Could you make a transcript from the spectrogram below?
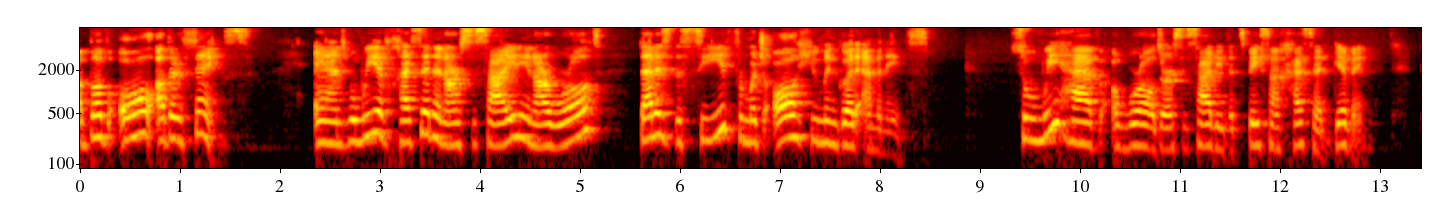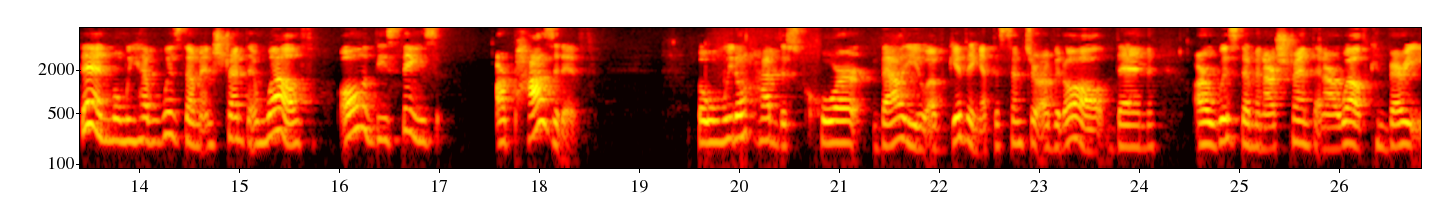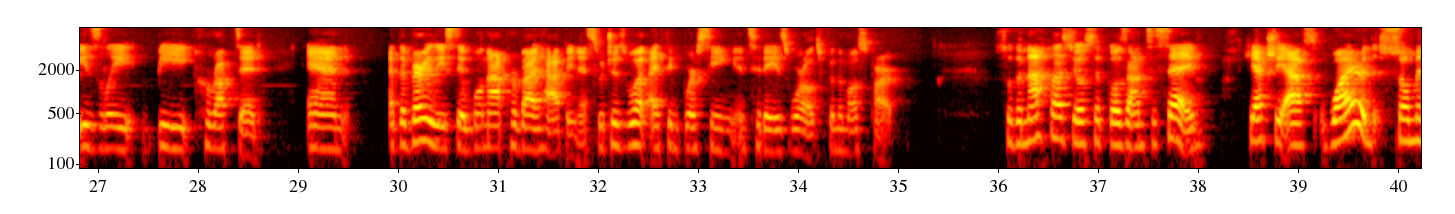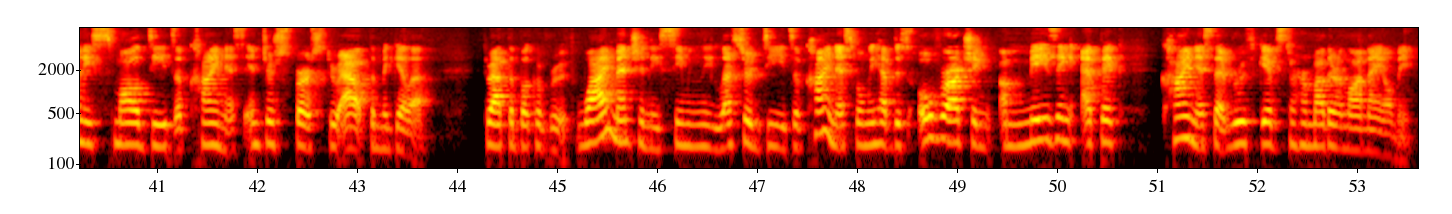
above all other things. And when we have chesed in our society, in our world, that is the seed from which all human good emanates. So when we have a world or a society that's based on chesed, giving, then, when we have wisdom and strength and wealth, all of these things are positive. But when we don't have this core value of giving at the center of it all, then our wisdom and our strength and our wealth can very easily be corrupted. And at the very least, it will not provide happiness, which is what I think we're seeing in today's world for the most part. So the Nachlas Yosef goes on to say, he actually asks, why are so many small deeds of kindness interspersed throughout the Megillah, throughout the book of Ruth? Why mention these seemingly lesser deeds of kindness when we have this overarching, amazing, epic kindness that Ruth gives to her mother in law, Naomi?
